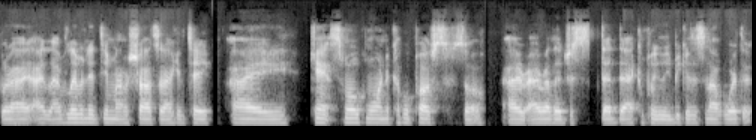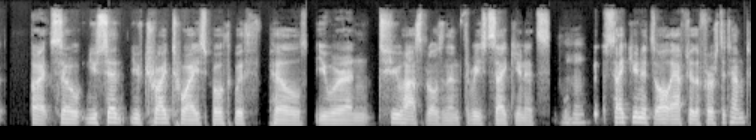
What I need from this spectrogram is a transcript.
but I, I I've limited the amount of shots that I can take. I can't smoke more than a couple puffs, so I I rather just dead that completely because it's not worth it. All right. So you said you've tried twice, both with pills. You were in two hospitals and then three psych units. Mm-hmm. Psych units all after the first attempt?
